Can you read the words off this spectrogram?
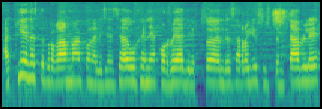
aquí en este programa con la licenciada Eugenia Correa, directora del Desarrollo Sustentable.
